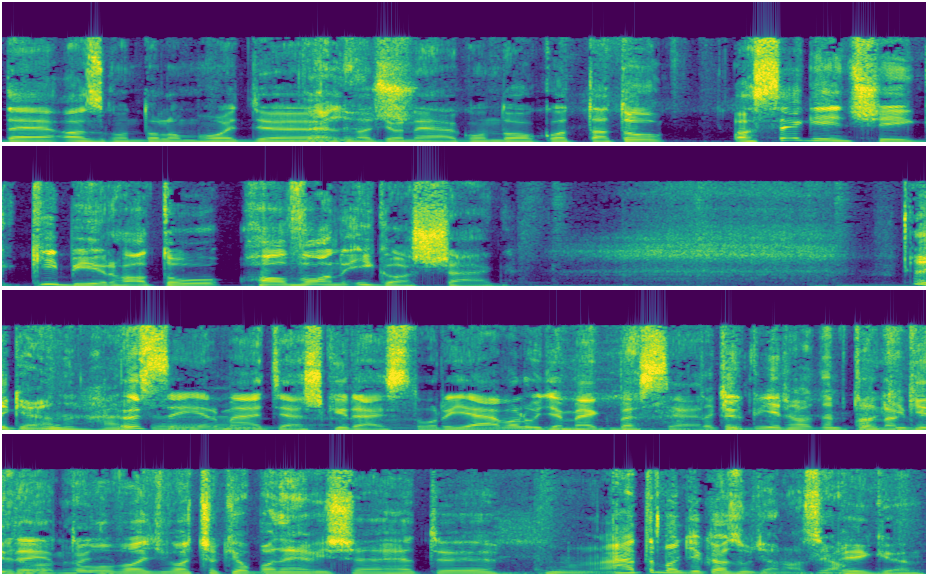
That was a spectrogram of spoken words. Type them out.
de azt gondolom, hogy Velős. nagyon elgondolkodtató. A szegénység kibírható, ha van igazság. Igen. Hát, Összeér Mátyás király sztoriával, ugye megbeszéltük. Hát, kibírhat, nem tudom, kibírható, hogy... vagy, vagy csak jobban elviselhető. Hát mondjuk az ugyanaz, ja. Igen.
